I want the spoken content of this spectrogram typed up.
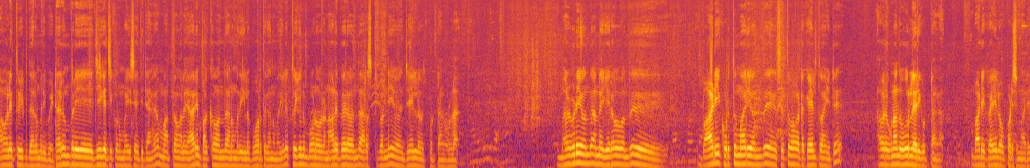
அவங்களே தூக்கிட்டு தருமபுரி போயிட்டு தருமபுரி ஜிஹெச்சி கொண்டு போய் சேர்த்திட்டாங்க. மற்றவங்கள யாரையும் பக்கம் வந்து அனுமதிக்கலை போகிறதுக்கு அனுமதிக்கலை தூக்கின்னு போன ஒரு நாலு பேரை வந்து அரெஸ்ட் பண்ணி ஜெயிலில் வச்சு போட்டாங்க உள்ள. மறுபடியும் வந்து அன்னைக்கு இரவு வந்து பாடி கொடுத்த மாதிரி வந்து எங்கள் சித்தப்பாக்கிட்ட கையெழுத்து வாங்கிட்டு அவரை கொண்டாந்து ஊரில் இறக்கி விட்டாங்க. பாடி கையில் ஒப்படைச்ச மாதிரி.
